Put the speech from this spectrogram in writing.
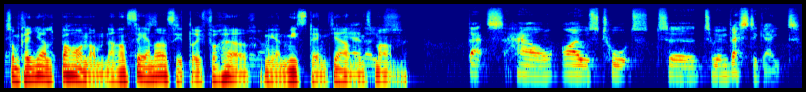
som kan hjälpa honom när han senare sitter i förhör med en misstänkt gärningsman. That's how I was taught to, to investigate.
